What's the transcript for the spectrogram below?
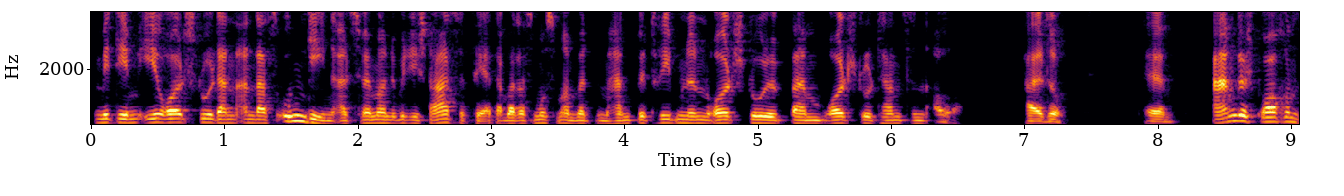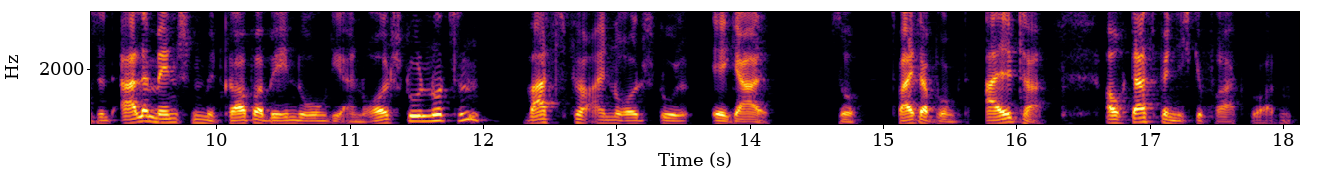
mit dem E-Rollstuhl dann anders umgehen, als wenn man über die Straße fährt. Aber das muss man mit einem handbetriebenen Rollstuhl beim Rollstuhltanzen auch. Also, äh, angesprochen sind alle Menschen mit Körperbehinderung, die einen Rollstuhl nutzen was für einen Rollstuhl, egal. So, zweiter Punkt. Alter. Auch das bin ich gefragt worden.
